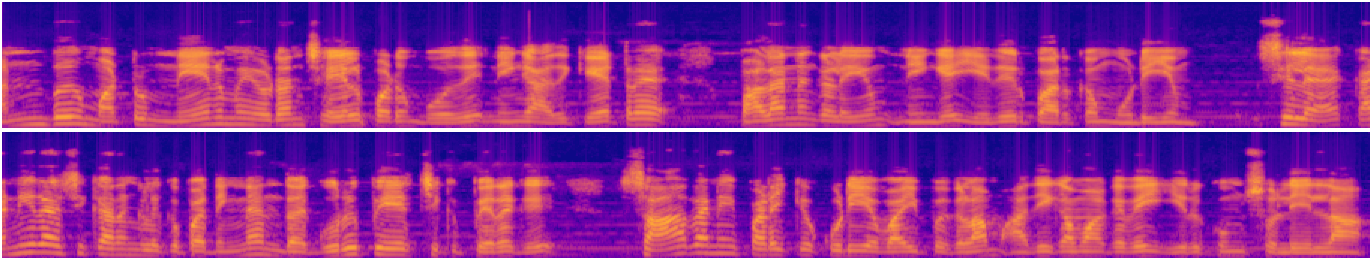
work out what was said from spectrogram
அன்பு மற்றும் நேர்மையுடன் செயல்படும் போது நீங்கள் அதுக்கேற்ற பலன்களையும் நீங்கள் எதிர்பார்க்க முடியும். சில கன்னிராசிக்காரங்களுக்கு பார்த்தீங்கன்னா இந்த குரு பெயர்ச்சிக்கு பிறகு சாதனை படைக்கக்கூடிய வாய்ப்புகளாம் அதிகமாகவே இருக்கும் சொல்லிடலாம்.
